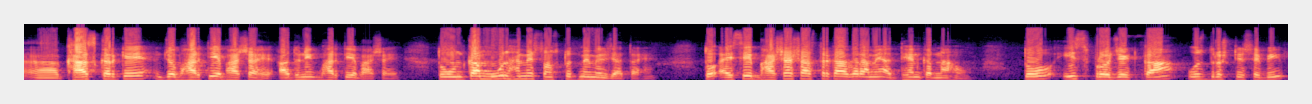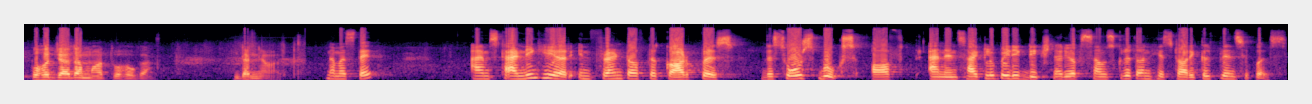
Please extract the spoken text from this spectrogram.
आ, खास करके जो भारतीय भाषा है आधुनिक भारतीय भाषा है तो उनका मूल हमें संस्कृत में मिल जाता है। तो ऐसे भाषा शास्त्र का अगर हमें अध्ययन करना हो तो इस प्रोजेक्ट का उस दृष्टि से भी बहुत ज़्यादा महत्व होगा। धन्यवाद। नमस्ते। I am standing here in front of the corpus the source books of an encyclopedic dictionary of Sanskrit on historical principles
